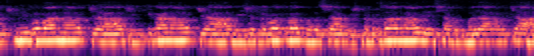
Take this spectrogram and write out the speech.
लक्ष्मी भवानावत्या चित्रिकानावत्या देशलगवत्रा भवस्या कृष्णप्रसादनावदेश्या पद्मजानावत्याः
